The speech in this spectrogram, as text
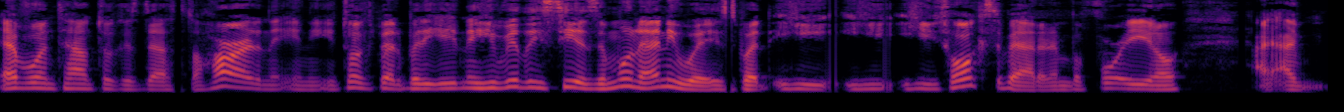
Everyone in town took his death to heart, and, and he talks about it. But he, he really sees Amuna anyways. But he he he talks about it, and before you know, I, am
